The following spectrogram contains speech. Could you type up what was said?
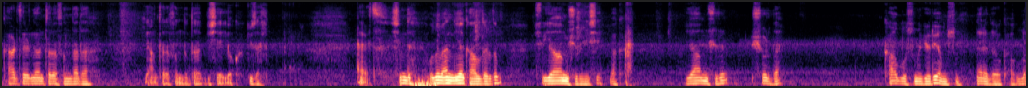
Karterin ön tarafında da yan tarafında da bir şey yok. Güzel. Evet. Şimdi bunu ben niye kaldırdım? Şu yağ müşürü işi. Bak. Yağ müşürü şurada. Kablosunu görüyor musun? Nerede o kablo?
